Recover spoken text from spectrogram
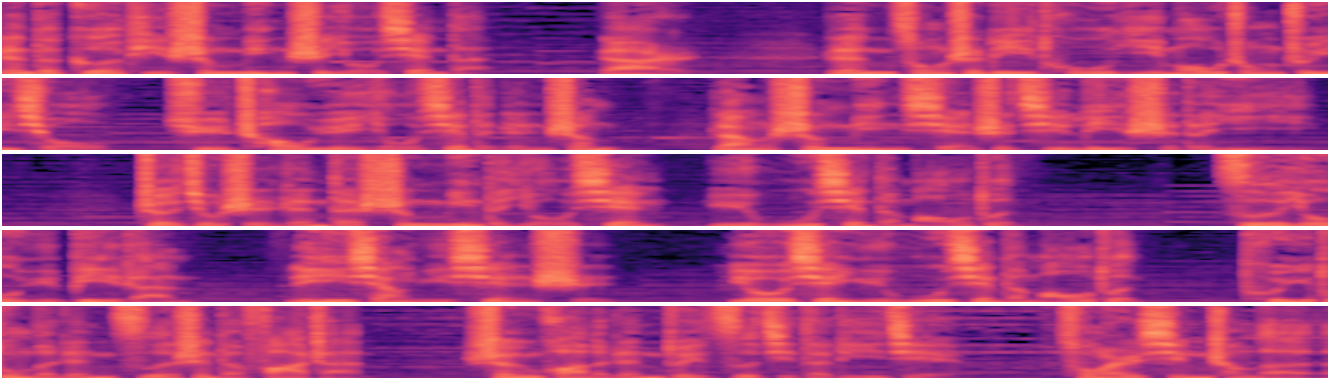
人的个体生命是有限的，然而人总是力图以某种追求去超越有限的人生，让生命显示其历史的意义。这就是人的生命的有限与无限的矛盾，自由与必然，理想与现实，有限与无限的矛盾，推动了人自身的发展，深化了人对自己的理解。从而形成了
